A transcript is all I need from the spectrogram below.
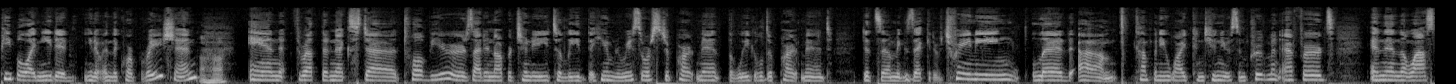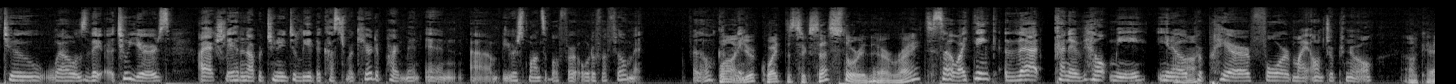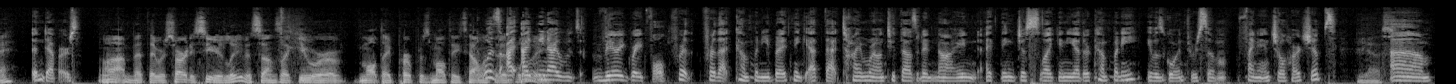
people I needed, you know, in the corporation. Uh-huh. And throughout the next uh, 12 years, I had an opportunity to lead the human resource department, the legal department, did some executive training, led um, company-wide continuous improvement efforts, and then the last two, well, it was two years, I actually had an opportunity to lead the customer care department and um, be responsible for order fulfillment for the whole Wow, you're quite the success story there, right? so I think that kind of helped me, you know, Uh-huh. prepare for my entrepreneurial Okay. endeavors. Well, I bet they were sorry to see you leave. It sounds like you were a multi-purpose, multi-talented was I, I mean I was very grateful for for that company, but I think at that time around 2009, I think just like any other company, it was going through some financial hardships. yes. Um,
